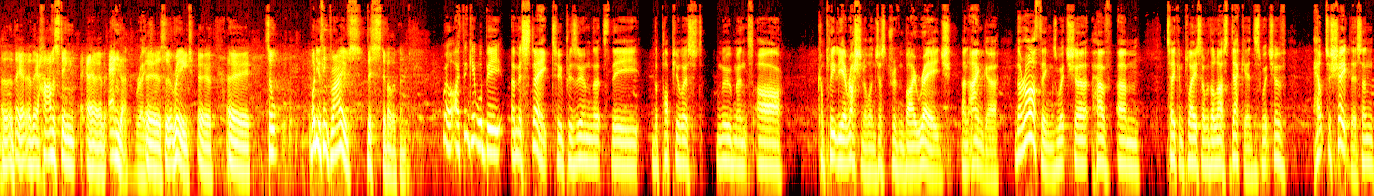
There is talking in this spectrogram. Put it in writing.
Uh, they they're harvesting uh, anger, rage. Uh, so rage. so, what do you think drives this development? Well, I think it would be a mistake to presume that the the populist movements are completely irrational and just driven by rage and anger. There are things which uh, have um, taken place over the last decades which have helped to shape this. And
